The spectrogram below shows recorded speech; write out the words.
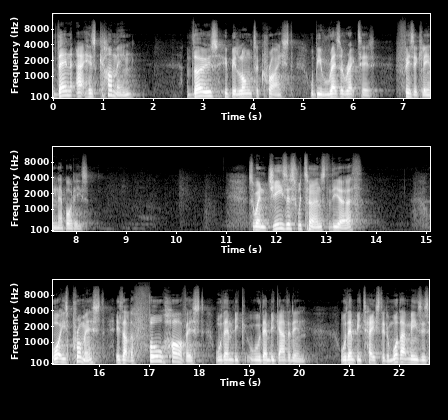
Then at his coming, those who belong to Christ will be resurrected physically in their bodies. So when Jesus returns to the earth, what he's promised is that the full harvest will then be, will then be gathered in, will then be tasted. And what that means is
